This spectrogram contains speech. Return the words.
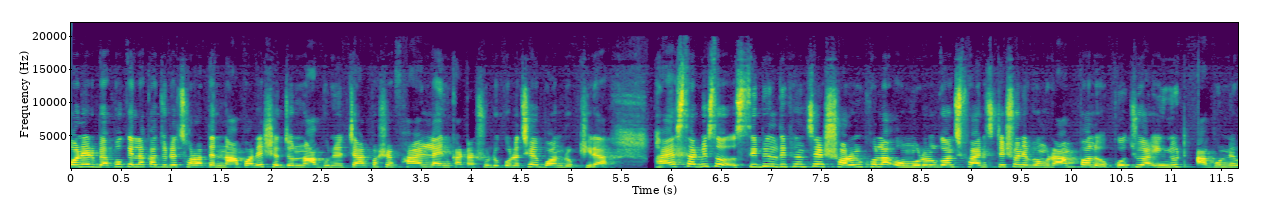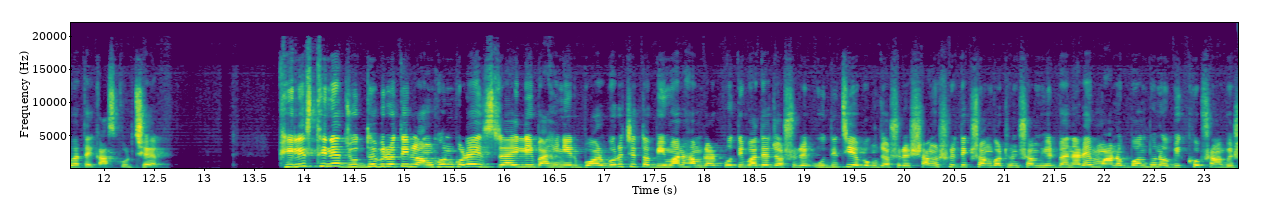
বনের ব্যাপক এলাকা জুড়ে ছড়াতে না পারে, সেজন্য আগুনের চারপাশে ফায়ার লাইন কাটা শুরু করেছে বনরক্ষীরা। ফায়ার সার্ভিস ও সিভিল ডিফেন্সের শরণখোলা ও মোড়লগঞ্জ ফায়ার স্টেশন এবং রামপাল ও কচুয়া ইউনিট আগুন নেভাতে কাজ করছে। ফিলিস্তিনে যুদ্ধবিরতি লঙ্ঘন করে ইসরায়েলি বাহিনীর বর্বরচিত বিমান হামলার প্রতিবাদে যশোরের উদিচি এবং যশোরের সাংস্কৃতিক সংগঠন সমূহের ব্যানারে মানববন্ধন ও বিক্ষোভ সমাবেশ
